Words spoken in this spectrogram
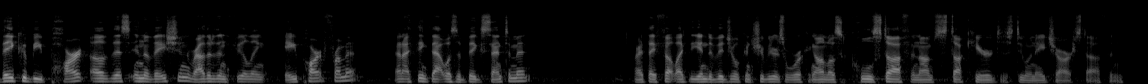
they could be part of this innovation rather than feeling a part from it. And I think that was a big sentiment. Right? They felt like the individual contributors were working on this cool stuff, and I'm stuck here just doing HR stuff and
